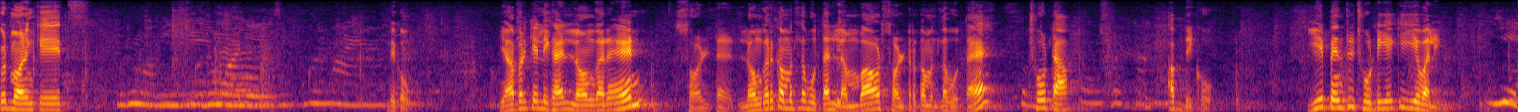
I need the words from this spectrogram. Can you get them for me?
Good morning kids good morning good morning good morning देखो यहाँ पर क्या लिखा है? लॉन्गर एंड सॉल्टर लॉन्गर का मतलब होता है लंबा और सॉल्टर का मतलब होता है छोटा। अब देखो ये पेंसिल छोटी है कि ये वाली? ये।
